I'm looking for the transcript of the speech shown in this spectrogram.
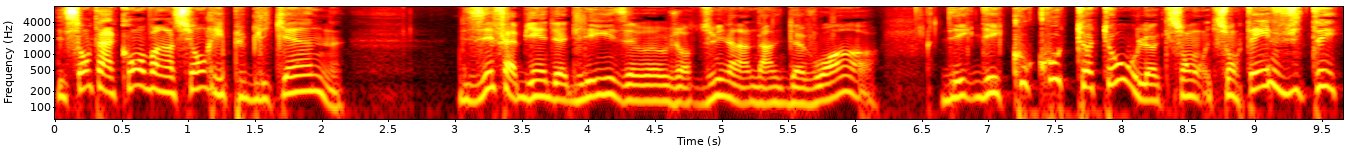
Ils sont en convention républicaine. Lisez Fabien Deglise euh, aujourd'hui dans, Le Devoir. Des, des coucous totaux là, qui sont invités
